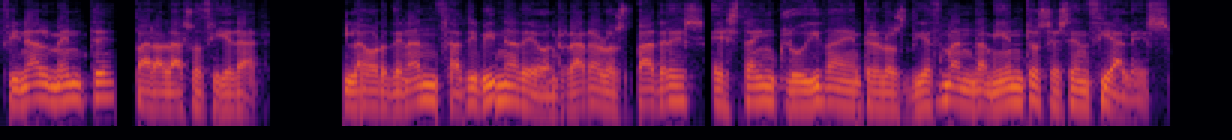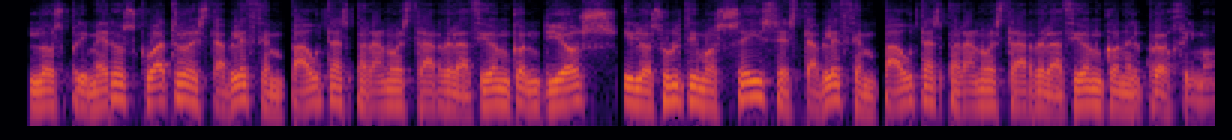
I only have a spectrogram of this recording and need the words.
finalmente, para la sociedad. La ordenanza divina de honrar a los padres está incluida entre los diez mandamientos esenciales. Los primeros cuatro establecen pautas para nuestra relación con Dios y los últimos seis establecen pautas para nuestra relación con el prójimo.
